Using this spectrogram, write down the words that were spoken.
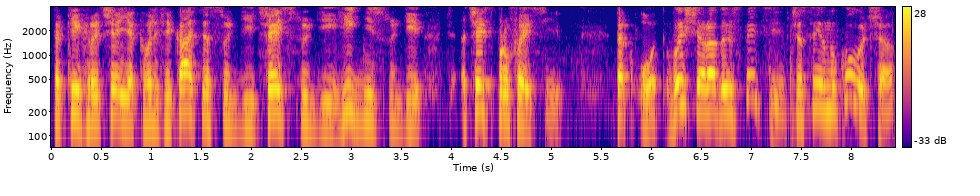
таких речей, як кваліфікація судді, честь судді, гідність судді, честь професії. Так от, Вища рада юстиції в часи Януковича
